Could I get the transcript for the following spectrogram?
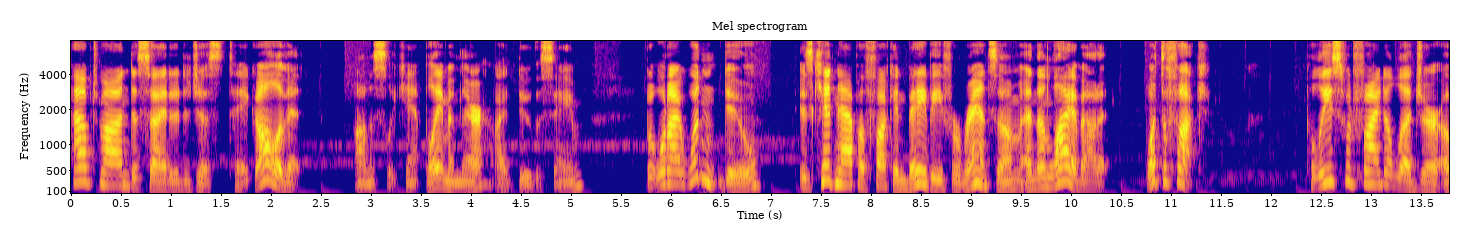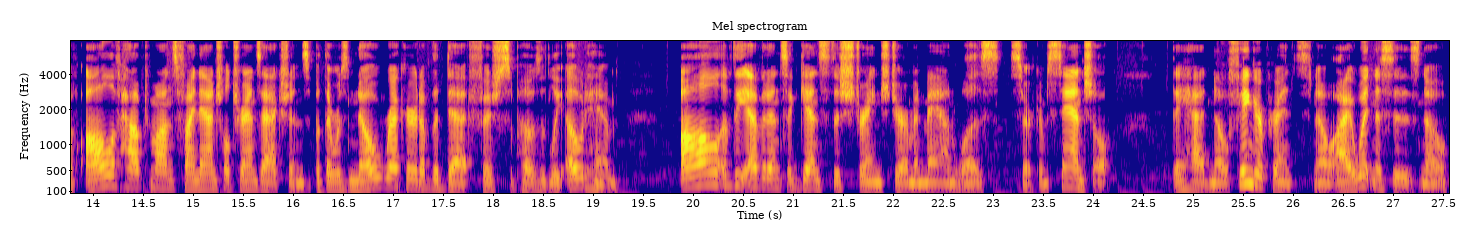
Hauptmann decided to just take all of it. Honestly, can't blame him there. I'd do the same. But what I wouldn't do is kidnap a fucking baby for ransom and then lie about it. What the fuck? Police would find a ledger of all of Hauptmann's financial transactions, but there was no record of the debt Fish supposedly owed him. All of the evidence against this strange German man was circumstantial. They had no fingerprints, no eyewitnesses, no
